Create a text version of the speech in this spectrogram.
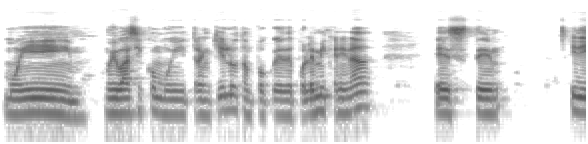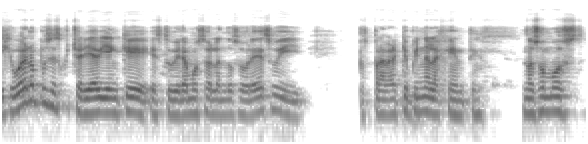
muy, muy básico, muy tranquilo, tampoco es de polémica ni nada. Este, y dije, bueno, pues escucharía bien que estuviéramos hablando sobre eso y pues para ver qué opina la gente. No somos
